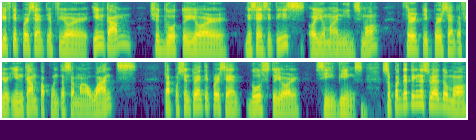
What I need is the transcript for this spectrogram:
50% of your income should go to your necessities o yung mga needs mo. 30% of your income papunta sa mga wants. Tapos yung 20% goes to your savings. So pagdating ng sweldo mo,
